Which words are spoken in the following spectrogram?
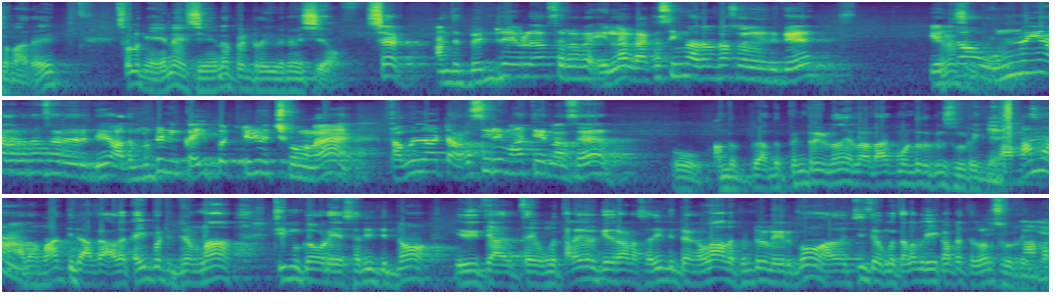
சொன்னாரு. சொல்லுங்க என்ன விஷயம்? என்ன பென் டிரைவ் என்ன விஷயம்? சார் அந்த பென் டிரைவ்ல தான் சார் எல்லா ரகசியமும் அதில் தான் சார் இருக்கு. எல்லா? உண்மையும் அதில் தான் சார் இருக்கு அதை மட்டும் நீங்க கைப்பற்றின்னு வச்சுக்கோங்களேன் தமிழ்நாட்டு அரசியலே மாத்திடலாம் சார் ஓ அந்த அந்த பென் டிரைவ்ல தான் எல்லா டாக்குமெண்ட்டும் இருக்குன்னு சொல்றீங்க. ஆமா. அதை மாத்திட்டு அதை அதை கைப்பற்றிட்டோம்னா திமுகவுடைய சதி திட்டம் இது உங்க தலைவருக்கு எதிரான சதி திட்டங்கள்லாம் அந்த பென் டிரைவ்ல இருக்கும். அதை வச்சு உங்க தளபதியை காப்பாற்றலாம்னு சொல்றீங்க.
